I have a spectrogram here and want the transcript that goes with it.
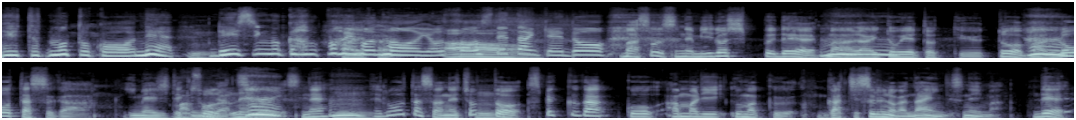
えたもっとこうね、うん。レーシングカーっぽいものを予想してたけど、まあそうですね。ミードシップで、まあ、うんライトウェイトっていうと、まあ、はい。ロータスがイメージ的にはまあそうだね強いですね。うんでロータスはねちょっとスペックがこうあん。まりうまく合致するのがないん。ですね今。で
